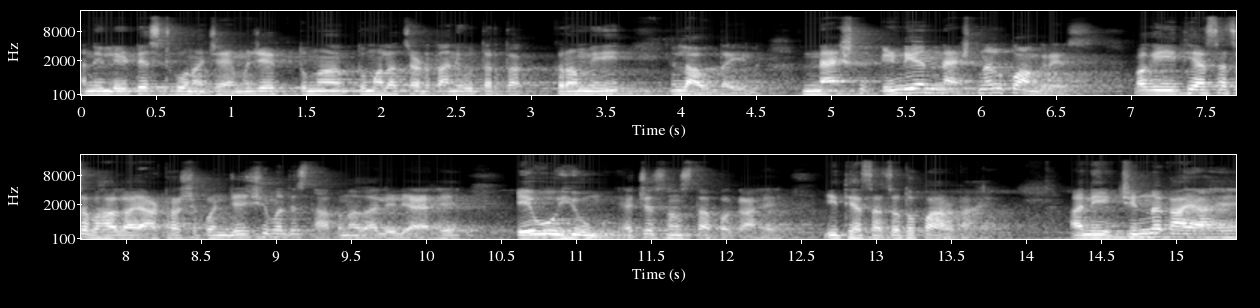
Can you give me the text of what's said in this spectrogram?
आणि लेटेस्ट कोणाची आहे? म्हणजे तुम्हा तुम्हाला चढता आणि उतरता क्रमही लावता येईल. Nation Indian National Congress. बघा इतिहासाचा भाग आहे. अठराशे पंच्याऐंशीमध्ये स्थापना झालेली आहे. एवो ह्यूम याचे संस्थापक आहे. इतिहासाचा तो पार्ट आहे. आणि चिन्ह काय आहे?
